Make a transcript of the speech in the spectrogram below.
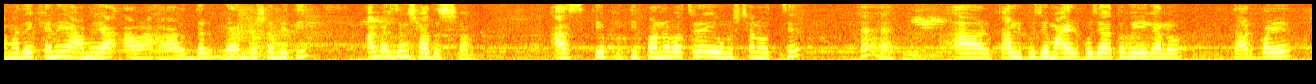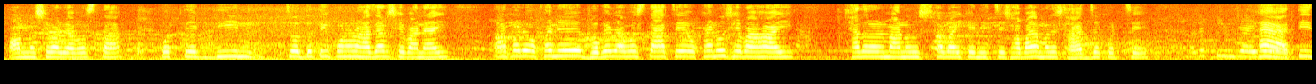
আমাদের এখানে আমি আরদার ভ্যান্ডার সমিতি আমি একজন সদস্য। আজকে তিপ্পান্ন বছরে এই অনুষ্ঠান হচ্ছে হ্যাঁ? আর কালী পুজো মায়ের পূজা তো হয়ে গেল। তারপরে অন্ন সেবার ব্যবস্থা প্রত্যেক দিন চোদ্দ থেকে পনেরো হাজার সেবা নেয়। তারপরে ওখানে ভোগের ব্যবস্থা আছে ওখানেও সেবা হয়। সাধারণ মানুষ সবাইকে নিচ্ছে সবাই আমাদের সাহায্য করছে। হ্যাঁ তিন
